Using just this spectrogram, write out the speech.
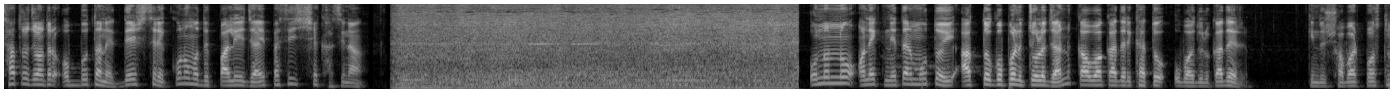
ছাত্র জনতার অভ্যুত্থানে দেশ ছেড়ে কোনো মতে পালিয়ে যায় প্যাসিস শেখ হাসিনা। অন্যান্য অনেক নেতার মতোই আত্মগোপনে চলে যান কাওয়া কাদের খ্যাত ওবায়দুল কাদের। কিন্তু সবার প্রশ্ন,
